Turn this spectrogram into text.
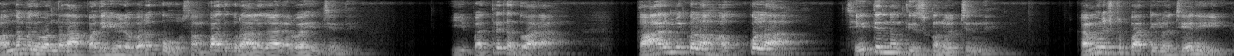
పంతొమ్మిది వందల పదిహేడు వరకు సంపాదకురాలుగా నిర్వహించింది. ఈ పత్రిక ద్వారా కార్మికుల హక్కుల చైతన్యం తీసుకొని వచ్చింది. కమ్యూనిస్టు పార్టీలో చేరి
